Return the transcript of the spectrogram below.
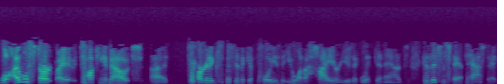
Well, I will start by talking about uh, targeting specific employees that you want to hire using LinkedIn ads because this is fantastic.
